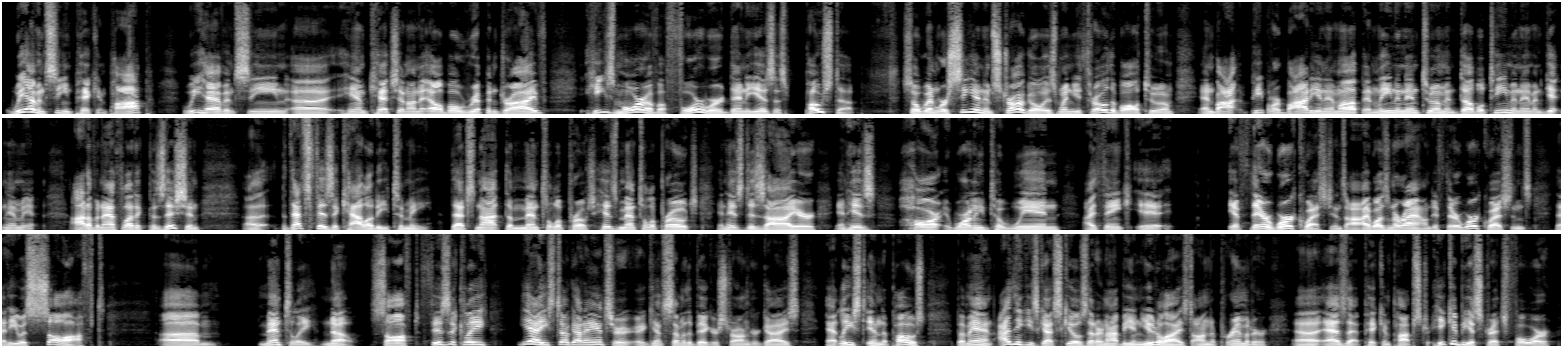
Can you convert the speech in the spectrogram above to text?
We haven't seen pick and pop. We haven't seen uh, him catching on the elbow, rip and drive. He's more of a forward than he is a post up. So when we're seeing him struggle is when you throw the ball to him and bo- people are bodying him up and leaning into him and double teaming him and getting him out of an athletic position. Uh, but that's physicality to me. That's not the mental approach. His mental approach and his desire and his heart wanting to win, I think it, if there were questions, I wasn't around. If there were questions that he was soft, um, mentally, no. Soft physically, yeah, he's still got to answer against some of the bigger, stronger guys, at least in the post. But man, I think he's got skills that are not being utilized on the perimeter uh, as that pick and pop. He could be a stretch four.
